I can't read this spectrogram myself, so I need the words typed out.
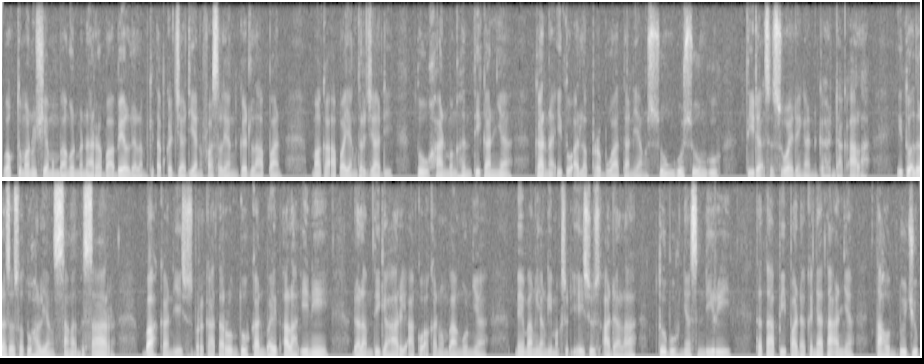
Waktu manusia membangun menara Babel dalam kitab Kejadian pasal yang ke-8, maka apa yang terjadi? Tuhan menghentikannya karena itu adalah perbuatan yang sungguh-sungguh tidak sesuai dengan kehendak Allah. Itu adalah sesuatu hal yang sangat besar. Bahkan Yesus berkata, "Runtuhkan bait Allah ini, dalam tiga hari aku akan membangunnya." Memang yang dimaksud Yesus adalah tubuhnya sendiri. Tetapi pada kenyataannya tahun 70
